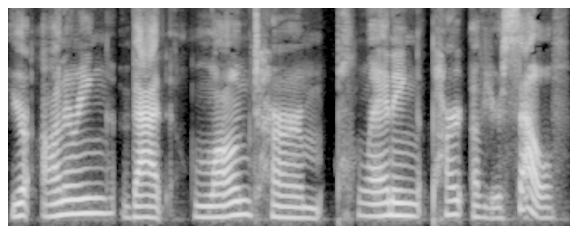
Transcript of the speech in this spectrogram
you're honoring that long term planning part of yourself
